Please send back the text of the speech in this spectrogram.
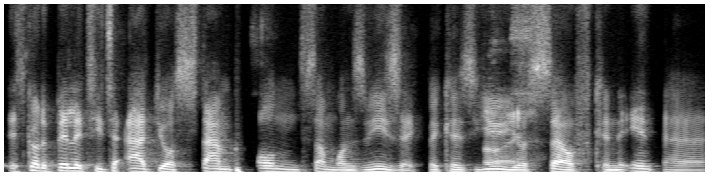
it's got ability to add your stamp on someone's music because you right. yourself can in, uh,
